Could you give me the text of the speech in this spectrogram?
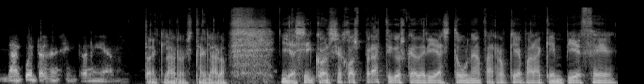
dan cuentas en sintonía. ¿no? Está claro, está claro. Y así, consejos prácticos que daría esto una parroquia para que empiece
